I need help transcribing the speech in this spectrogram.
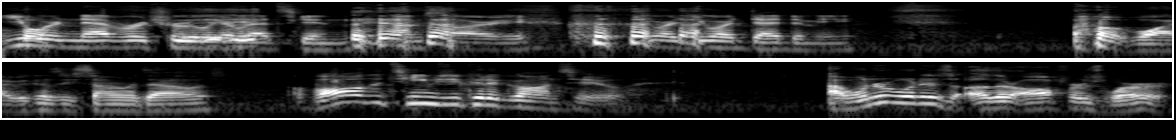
You were never truly a Redskin. I'm sorry. You are you are dead to me. Why? Because he signed with Dallas. Of all the teams you could have gone to, I wonder what his other offers were.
